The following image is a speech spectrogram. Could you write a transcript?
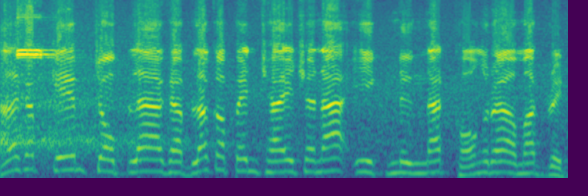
เอาละครับเกมจบแล้วครับ แล้วก็เป็นชัยชนะอีกหนึ่งนัดของเรอัลมาดริด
